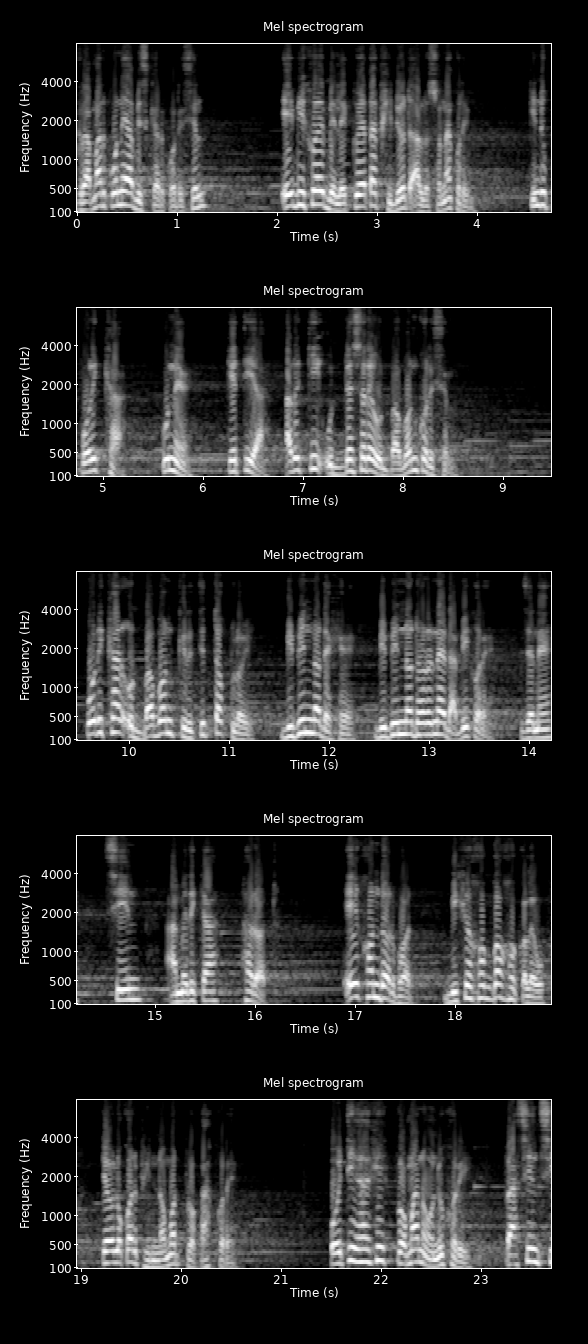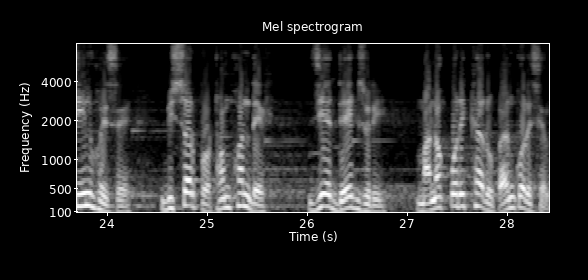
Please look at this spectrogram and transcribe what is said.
গ্ৰামাৰ কোনে আৱিষ্কাৰ কৰিছিল? এই বিষয়ে বেলেগকৈ এটা ভিডিঅ'ত আলোচনা কৰিম। কিন্তু পৰীক্ষা কোনে কেতিয়া আৰু কি উদ্দেশ্যৰে উদ্ভাৱন কৰিছিল? পৰীক্ষাৰ উদ্ভাৱন কৃতিত্বক লৈ বিভিন্ন দেশে বিভিন্ন ধৰণে দাবী কৰে যেনে চীন আমেৰিকা ভাৰত। এই সন্দৰ্ভত বিশেষজ্ঞসকলেও তেওঁলোকৰ ভিন্নমত প্ৰকাশ কৰে। ঐতিহাসিক প্ৰমাণ অনুসৰি প্ৰাচীন চীন হৈছে বিশ্বৰ প্ৰথমখন দেশ যিয়ে দেশজুৰি মানক পৰীক্ষা ৰূপায়ণ কৰিছিল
